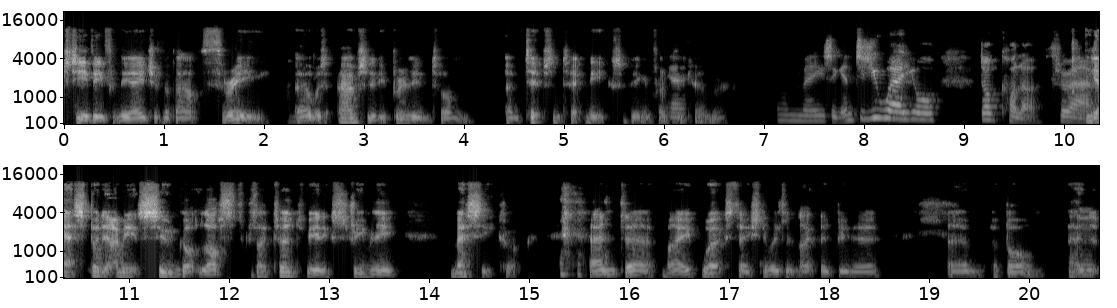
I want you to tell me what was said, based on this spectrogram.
TV from the age of about three, uh, Mm. was absolutely brilliant on um, tips and techniques of being in front of the camera. Amazing. And did you wear your dog collar throughout? Yes, but I mean, it soon got lost because I turned to be an extremely messy cook, and uh, my workstation always looked like there'd been a um, a bomb, and mm.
